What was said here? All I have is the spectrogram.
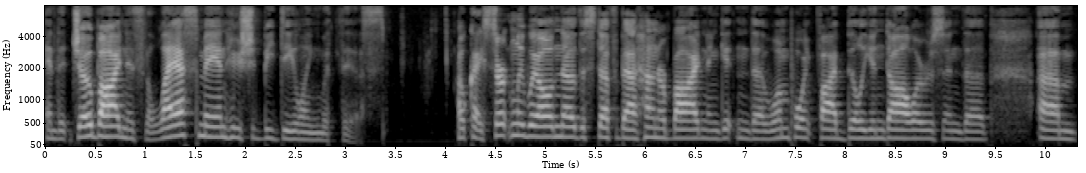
and that Joe Biden is the last man who should be dealing with this. Okay, certainly we all know the stuff about Hunter Biden and getting the 1.5 billion dollars and the um,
